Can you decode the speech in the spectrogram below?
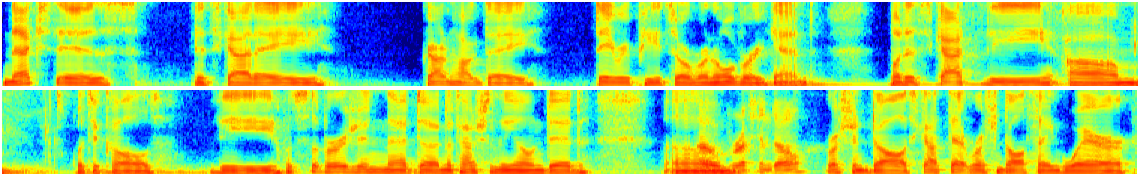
Next is it's got a Groundhog Day. Day repeats over and over again, but it's got the um, what's it called? The what's the version that uh, Natasha Lyonne did? Um, oh, Russian Doll. Russian Doll. It's got that Russian Doll thing where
